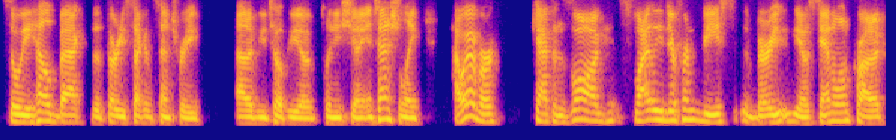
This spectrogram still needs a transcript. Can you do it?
So we held back the 32nd century out of utopia planitia intentionally. However captain's log slightly different beast very you know standalone product.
